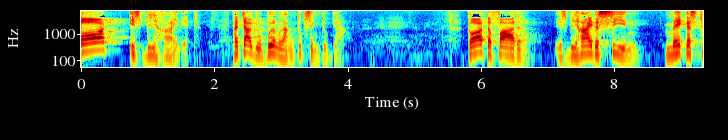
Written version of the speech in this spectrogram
God is behind it พระเจ้าอยู่เบื้องหลังทุกสิ่งทุกอย่าง God the Father is behind the scene make us to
